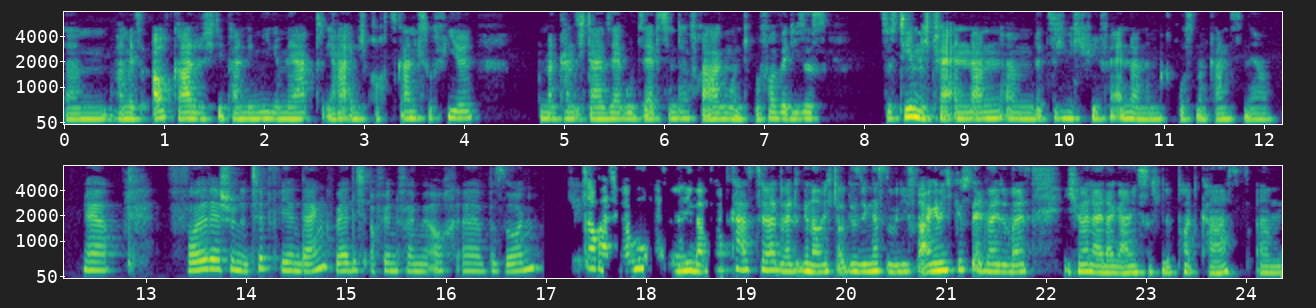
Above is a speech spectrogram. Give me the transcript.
ähm, haben jetzt auch gerade durch die Pandemie gemerkt, ja, eigentlich braucht es gar nicht so viel. Und man kann sich da sehr gut selbst hinterfragen. Und bevor wir dieses System nicht verändern, ähm, wird sich nicht viel verändern im Großen und Ganzen, ja. Ja, voll der schöne Tipp. Vielen Dank. Werde ich auf jeden Fall mir auch äh, besorgen. Gibt es auch als Hörbuch, also wenn lieber Podcast hört, weil genau, ich glaube, deswegen hast du mir die Frage nicht gestellt, weil du weißt, ich höre leider gar nicht so viele Podcasts. Ähm,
